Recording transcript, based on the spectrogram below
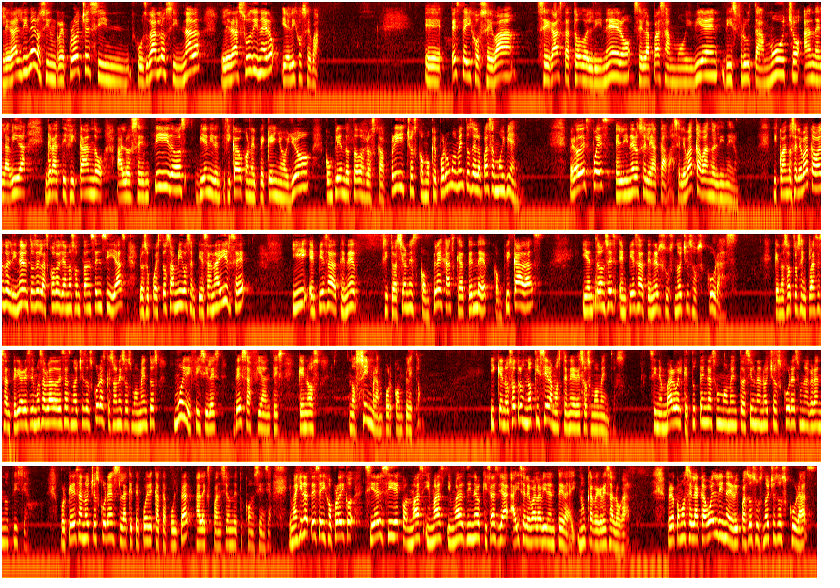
le da el dinero sin reproches, sin juzgarlo, sin nada, le da su dinero y el hijo se va. Eh, este hijo se va, se gasta todo el dinero, se la pasa muy bien, disfruta mucho, anda en la vida gratificando a los sentidos, bien identificado con el pequeño yo, cumpliendo todos los caprichos, como que por un momento se lo pasa muy bien. Pero después el dinero se le acaba, se le va acabando el dinero. Y cuando se le va acabando el dinero, entonces las cosas ya no son tan sencillas, los supuestos amigos empiezan a irse, y empieza a tener situaciones complejas que atender, complicadas, y entonces empieza a tener sus noches oscuras, que nosotros en clases anteriores hemos hablado de esas noches oscuras, que son esos momentos muy difíciles, desafiantes, que nos, nos simbran por completo. Y que nosotros no quisiéramos tener esos momentos. Sin embargo, el que tú tengas un momento así, una noche oscura, es una gran noticia porque esa noche oscura es la que te puede catapultar a la expansión de tu conciencia. Imagínate ese hijo pródigo, si él sigue con más y más y más dinero, quizás ya ahí se le va la vida entera y nunca regresa al hogar. Pero como se le acabó el dinero y pasó sus noches oscuras,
